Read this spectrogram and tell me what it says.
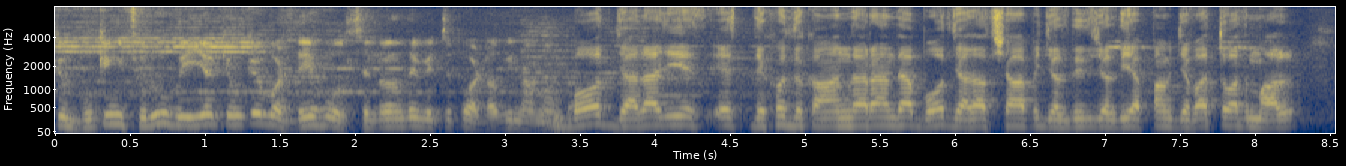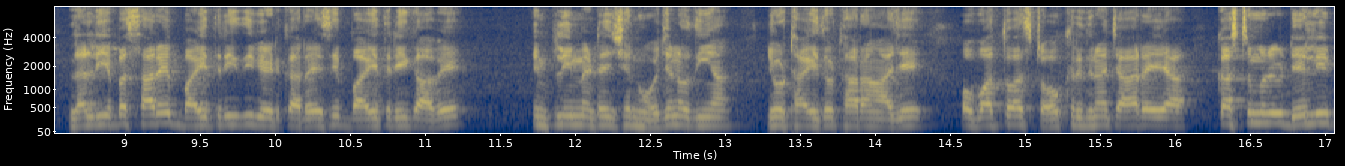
ਕਿ ਬੁਕਿੰਗ ਸ਼ੁਰੂ ਹੋਈ ਆ, ਕਿਉਂਕਿ ਵੱਡੇ ਹੋਲਸੇਲਰਾਂ ਦੇ ਵਿੱਚ ਤੁਹਾਡਾ ਵੀ ਨਾਮ ਆਉਂਦਾ। ਬਹੁਤ ਜ਼ਿਆਦਾ ਜੀ, ਇਸ ਇਸ ਦੇਖੋ ਦੁਕਾਨਦਾਰਾਂ ਦਾ ਬਹੁਤ ਜ਼ਿਆਦਾ ਉਤਸ਼ਾਹ ਵੀ ਜਲਦੀ ਤੋਂ ਜਲਦੀ ਆਪਾਂ ਜਬ ਤੋਂ ਵੱਧ ਮਾਲ ਲੈ ਲਈਏ। ਬਸ ਸਾਰੇ 22 ਤਰੀਕ ਦੀ ਵੇਟ ਕਰ ਰਹੇ ਸੀ 22 ਤਰੀਕ ਆਵੇ ਇੰਪਲੀਮੈਂਟੇਸ਼ਨ ਹੋ ਜਾਣ ਉਹਦੀਆਂ, ਜੋ 28 ਤੋਂ 18 ਆ ਜੇ, ਉਹ ਵੱਧ ਤੋਂ ਵੱਧ ਸਟਾਕ ਖਰੀਦਣਾ ਚਾਹ ਰਹੇ ਆ। ਕਸਟਮਰ ਵੀ ਡੇਲੀ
